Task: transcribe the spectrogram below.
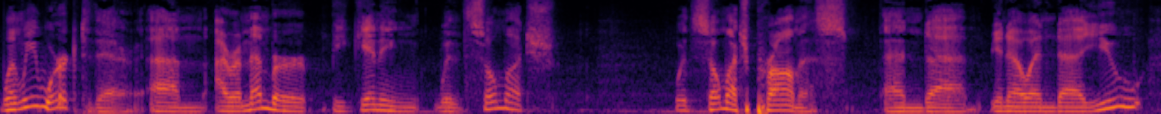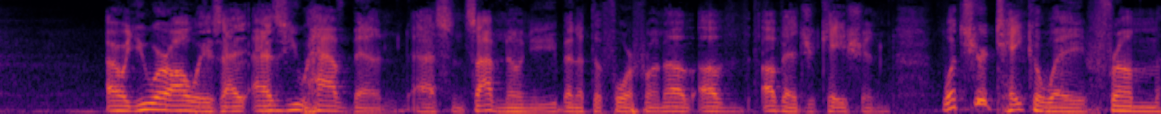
when we worked there um, i remember beginning with so much with so much promise and uh, you know and uh, you oh you were always as, you have been uh, since i've known you you've been at the forefront of, of of education. What's your takeaway from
